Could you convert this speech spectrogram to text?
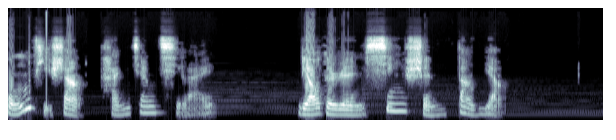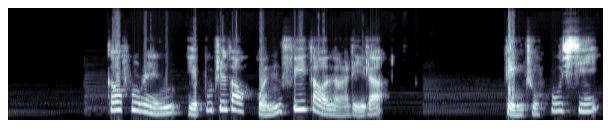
胴体上盘将起来，撩得人心神荡漾。高夫人也不知道魂飞到哪里了，屏住呼吸，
